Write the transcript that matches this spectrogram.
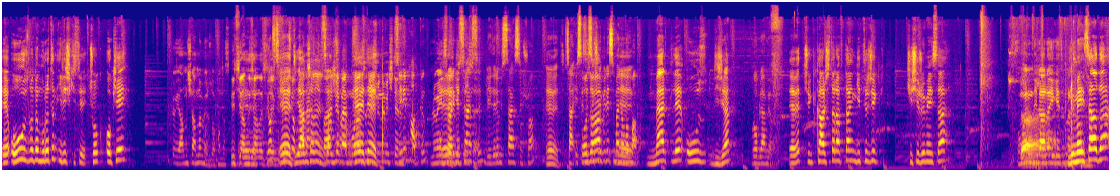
Ee, Oğuz'la da Murat'ın ilişkisi çok okey. Yok, yanlış anlamıyoruz o konuda. sıkıntı Hiç yok. yanlış Yok, anlaşılacak. sıkıntı Evet, yok. yanlış Ben- anlamıyorsun. Sadece ben Murat'ı Evet, evet. düşündüm içlerim. Senin hakkın. Rümeysa Liderimiz getirirse. sensin. Liderimiz sensin şu an. Evet. Sen O istediğin zaman seçebilirsin ben e, alınmam. Mert'le Oğuz diyeceğim. Problem yok. Evet çünkü karşı taraftan getirecek kişi Rümeysa. Umarım Dilara'yı getirmez. Rümeysa da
